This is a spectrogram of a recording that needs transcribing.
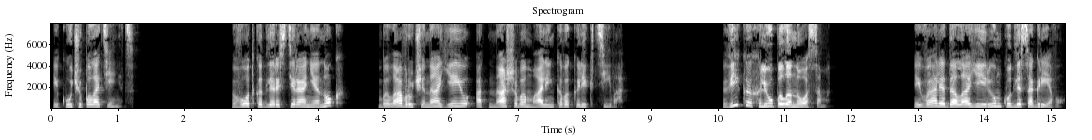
и кучу полотенец. Водка для растирания ног была вручена ею от нашего маленького коллектива. Вика хлюпала носом. И Валя дала ей рюмку для согреву.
